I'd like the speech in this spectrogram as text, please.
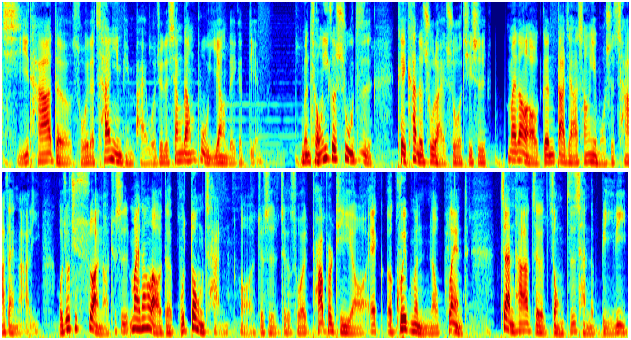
其他的所谓的餐饮品牌，我觉得相当不一样的一个点。我们从一个数字可以看得出来说，其实。麦当劳跟大家商业模式差在哪里？我就去算哦，就是麦当劳的不动产哦，就是这个所谓 property 哦，equipment 然后 plant 占它这个总资产的比例，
